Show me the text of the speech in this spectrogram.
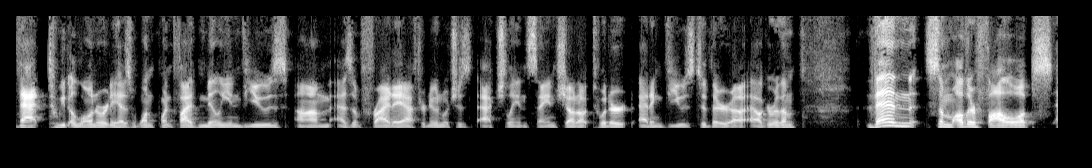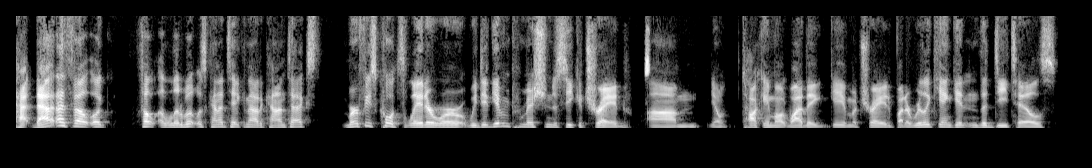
That tweet alone already has 1.5 million views um, as of Friday afternoon, which is actually insane. Shout out Twitter adding views to their uh, algorithm. Then some other follow ups that I felt like felt a little bit was kind of taken out of context. Murphy's quotes later were we did give him permission to seek a trade, um, you know, talking about why they gave him a trade, but I really can't get into the details.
